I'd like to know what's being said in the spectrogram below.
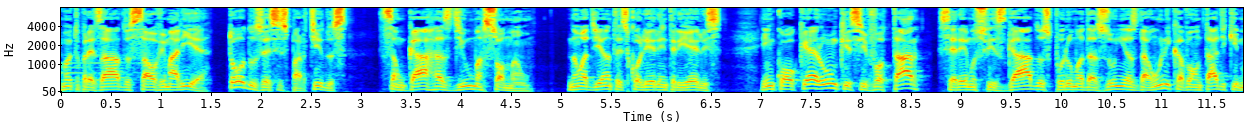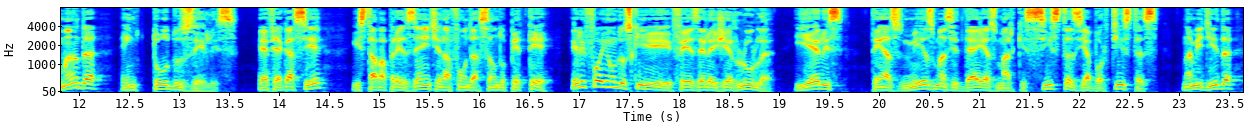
Muito prezado, salve Maria. Todos esses partidos são garras de uma só mão. Não adianta escolher entre eles. Em qualquer um que se votar, seremos fisgados por uma das unhas da única vontade que manda em todos eles. FHC estava presente na fundação do PT. Ele foi um dos que fez eleger Lula. E eles tem as mesmas ideias marxistas e abortistas, na medida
